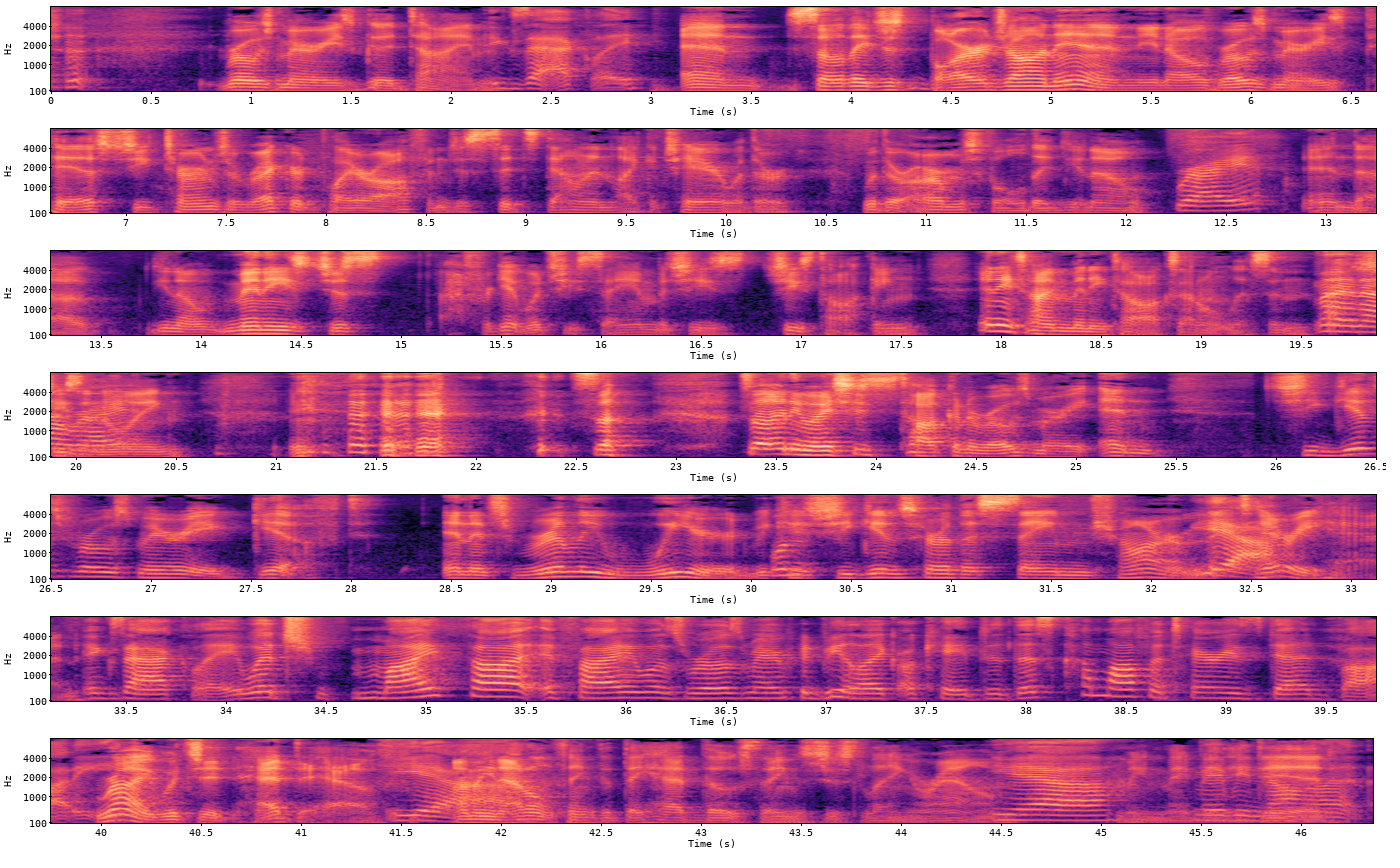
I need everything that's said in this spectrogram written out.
Rosemary's good time. exactly. And so they just barge on in. You know, Rosemary's pissed. She turns her record player off and just sits down in like a chair with her with her arms folded. You know, Right. and uh, you know, Minnie's just I forget what she's saying, but she's she's talking. Anytime Minnie talks, I don't listen. I know, she's right? annoying. so so anyway, she's talking to Rosemary and she gives Rosemary a gift. And it's really weird because Well- she gives her the same charm that Yeah. Terry had. Exactly. Which my thought, if I was Rosemary, would be like, okay, did this come off of Terry's dead body? Right, which it had to have. Yeah. I mean, I don't think that they had those things just laying around. Yeah. I mean, maybe, maybe they did. not.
